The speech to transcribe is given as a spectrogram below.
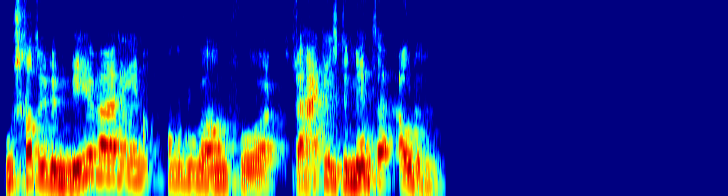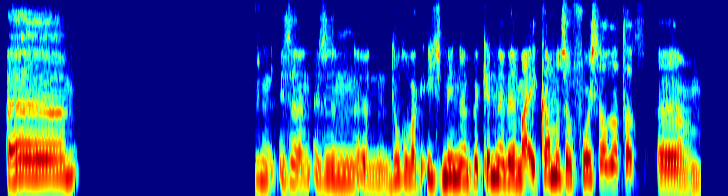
Hoe schat u de meerwaarde in van de Google Home voor tussen haakjes demente ouderen? Ehm, is een, is een, een doelgroep waar ik iets minder bekend mee ben. Maar ik kan me zo voorstellen dat, dat, ehm,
